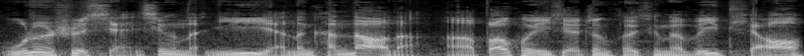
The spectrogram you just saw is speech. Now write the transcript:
无论是显性的，你一眼能看到的啊，包括一些政策性的微调，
